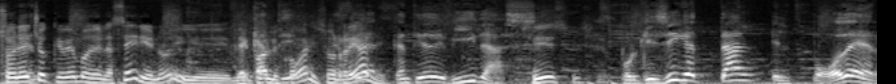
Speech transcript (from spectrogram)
Son hechos que vemos en la serie, ¿no? Y eh, de La Pablo cantidad- Escobar y son cantidad- reales. Cantidad de vidas. Sí, sí, sí. Porque llega tal el poder,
